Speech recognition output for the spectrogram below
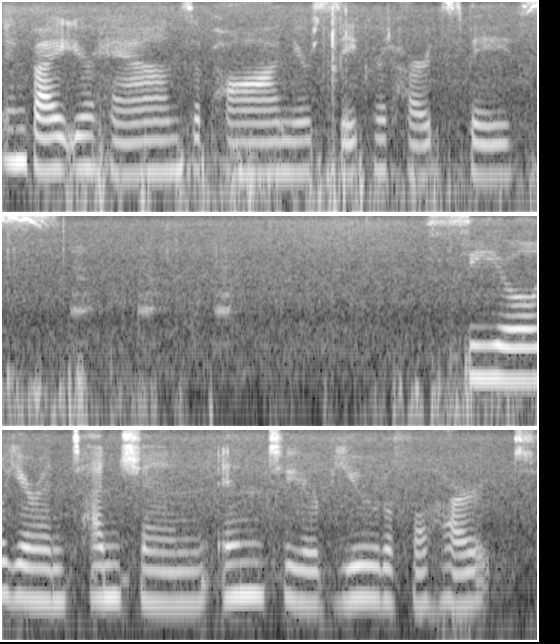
Invite your hands upon your sacred heart space. Seal your intention into your beautiful heart.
